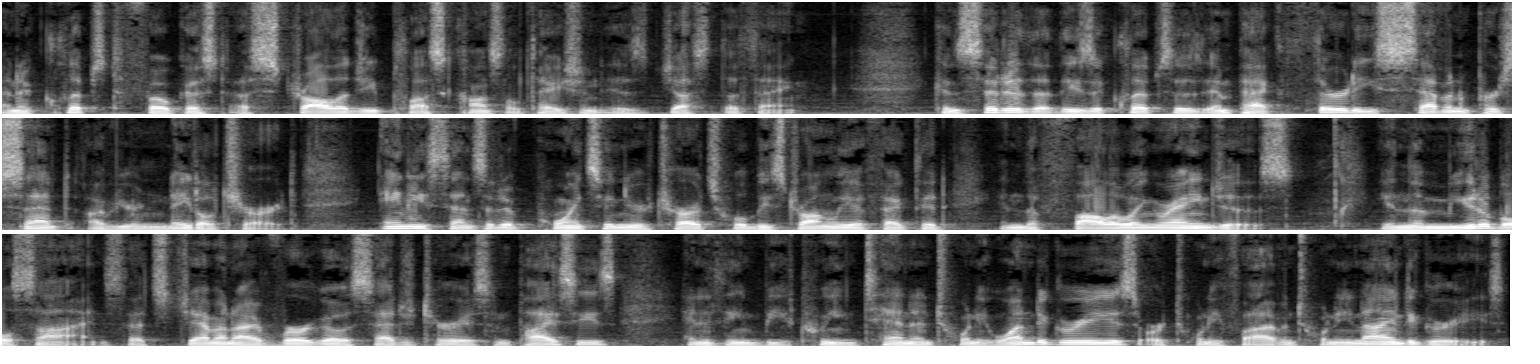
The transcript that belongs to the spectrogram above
an eclipse focused astrology plus consultation is just the thing. Consider that these eclipses impact 37% of your natal chart. Any sensitive points in your charts will be strongly affected in the following ranges in the mutable signs, that's Gemini, Virgo, Sagittarius, and Pisces, anything between 10 and 21 degrees or 25 and 29 degrees.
